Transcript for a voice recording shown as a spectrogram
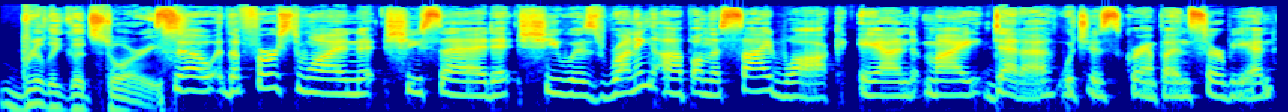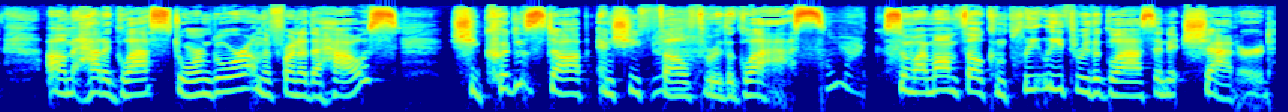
really good stories. So the first one, she said she was running up on the sidewalk, and my deda, which is grandpa in Serbian, um, had a glass storm door on the front of the house. She couldn't stop, and she fell through the glass. So my mom fell completely through the glass, and it shattered.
